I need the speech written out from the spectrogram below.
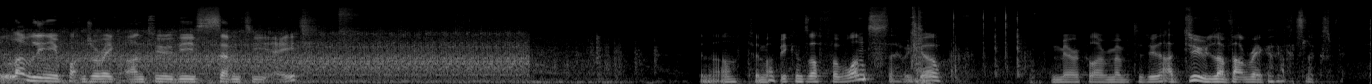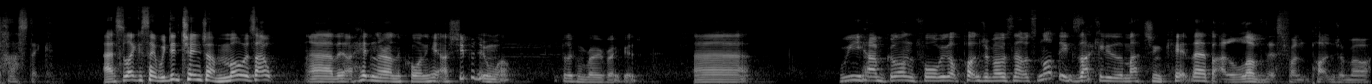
lovely new Pottinger rake onto the 78. And I'll turn my beacons off for once. There we go. Miracle I remember to do that. I do love that rig. I think that looks fantastic. Uh, so like I said, we did change our mowers out. Uh, they are hidden around the corner here. Our sheep are doing well. Sheep are looking very, very good. Uh, we have gone for, we got Pottinger mowers now. It's not exactly the matching kit there, but I love this front Pottinger mower.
